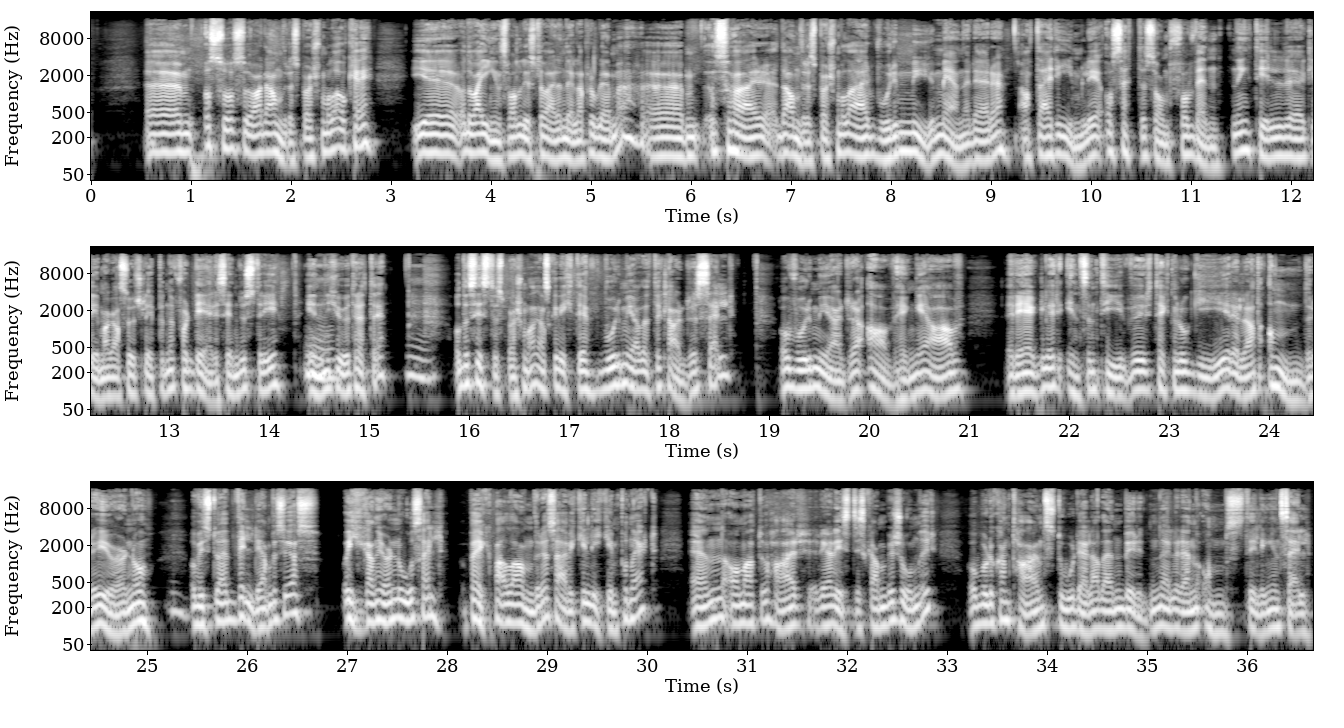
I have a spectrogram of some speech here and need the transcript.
Uh, og så, så er det andre spørsmålet. ok, og det var ingen som hadde lyst til å være en del av problemet. Uh, så er Det andre spørsmålet er hvor mye mener dere at det er rimelig å sette sånn forventning til klimagassutslippene for deres industri innen 2030? Mm. mm. Og det siste spørsmålet er ganske viktig. Hvor mye av dette klarer dere selv? Og hvor mye er dere avhengig av regler, insentiver, teknologier, eller at andre gjør noe? Mm. Og hvis du er veldig ambisiøs og ikke kan gjøre noe selv, og peker på alle andre, så er vi ikke like imponert enn om at du har realistiske ambisjoner og hvor du kan ta en stor del av den byrden eller den omstillingen selv.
